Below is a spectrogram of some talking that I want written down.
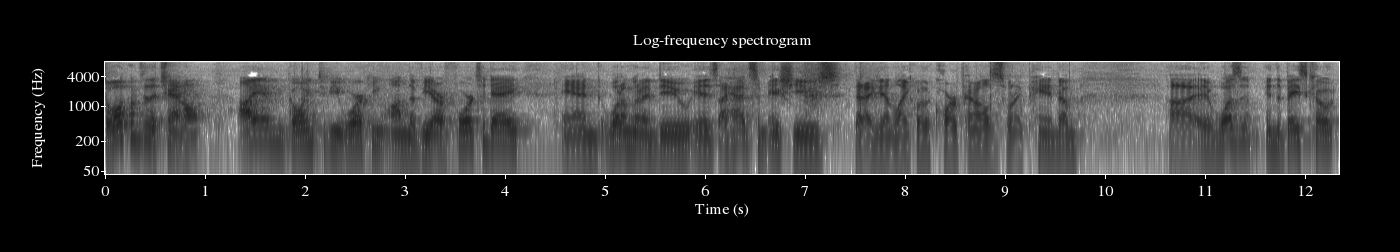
So welcome to the channel. I am going to be working on the VR4 today and what I'm gonna do is I had some issues that I didn't like with the quarter panels when I painted them. Uh, it wasn't in the base coat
